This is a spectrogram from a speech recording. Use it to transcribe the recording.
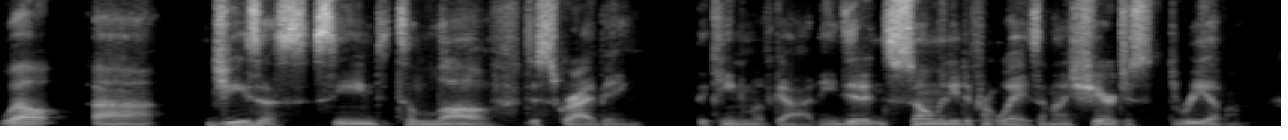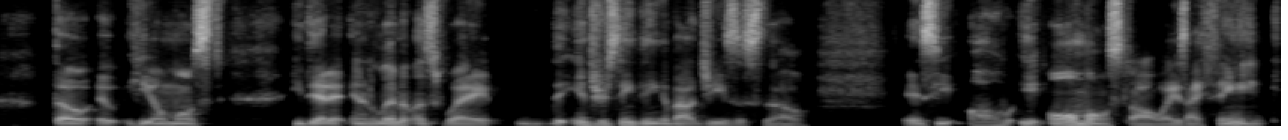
Well, uh, Jesus seemed to love describing the kingdom of God. And he did it in so many different ways. I'm going to share just three of them, though it, he almost he did it in a limitless way. The interesting thing about Jesus, though, is he, oh, he almost always, I think,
